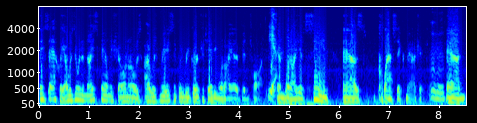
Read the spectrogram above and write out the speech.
Exactly. I was doing a nice family show, and I was I was basically regurgitating what I had been taught Yeah. and what I had seen as classic magic. hmm And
